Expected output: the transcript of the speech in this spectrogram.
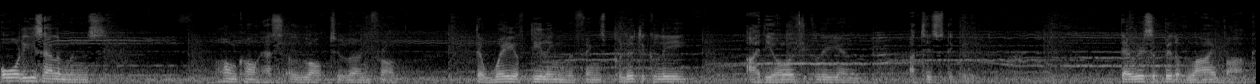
all these elements, Hong Kong has a lot to learn from. The way of dealing with things politically, ideologically, and artistically. There is a bit of Laibach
